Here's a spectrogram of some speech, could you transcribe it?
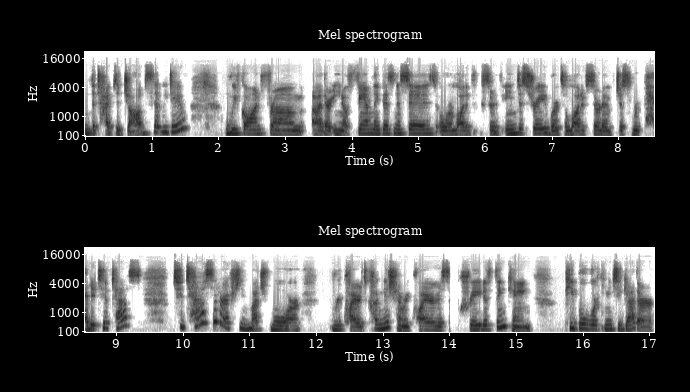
the types of jobs that we do. We've gone from either you know family businesses or a lot of sort of industry where it's a lot of sort of just repetitive tasks to tasks that are actually much more requires cognition requires creative thinking people working together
